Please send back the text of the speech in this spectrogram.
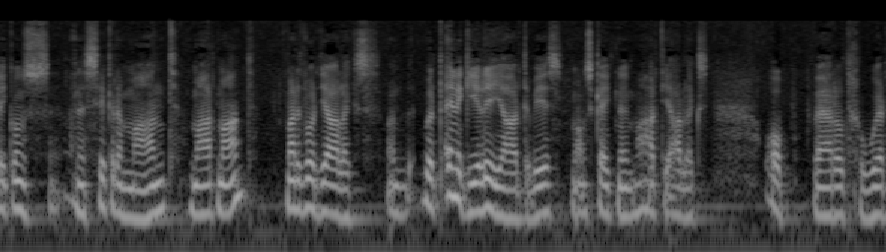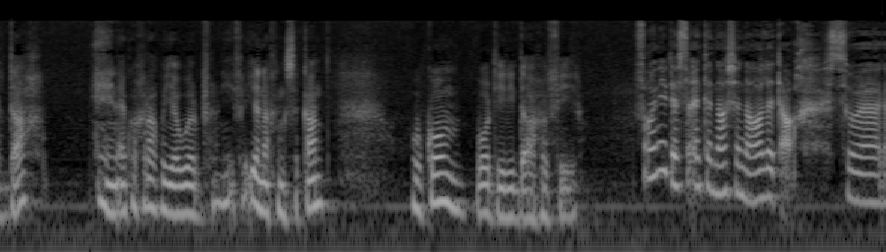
kyk ons in 'n sekere maand, Maart maand, maar dit word jaarliks, want dit word eintlik hele jaar te wees, maar ons kyk nou Maart jaarliks op Wêreldgehoordag. En ek wil graag by jou hoor van die vereniging se kant. Hoekom word hierdie dag gevier? Fanie, dis 'n internasionale dag. So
